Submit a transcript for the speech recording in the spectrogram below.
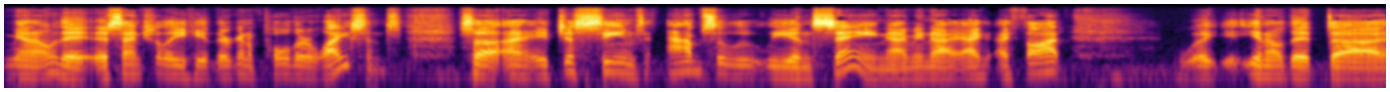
you know they essentially they're going to pull their license so it just seems absolutely insane i mean i i, I thought you know that uh,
